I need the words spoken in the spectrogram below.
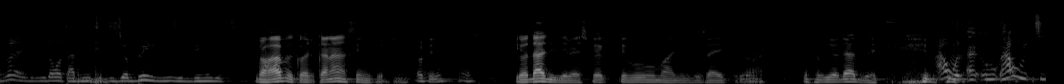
As well as you don't want to admit it, it's your brain you use in doing it. But I have a question. Can I ask him a question? Okay, yes. Your dad is a respectable man in society. Yeah. now. Your dad bet. how would I, how would see,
